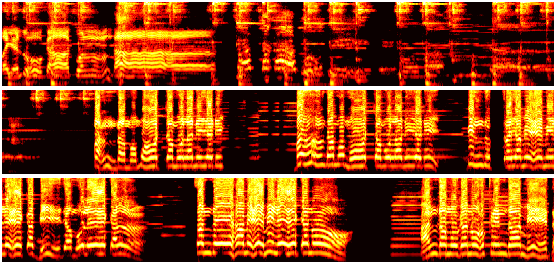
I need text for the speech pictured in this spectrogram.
బయలుగా కొందా బంధము మోక్షములనియడి బంధము మోక్షములనియడి బిందుత్రయమేమి లేక బీజము లేకల్ సందేహమేమి లేకను. అందముగను క్రింద మీద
